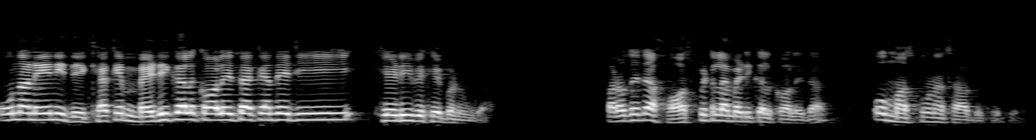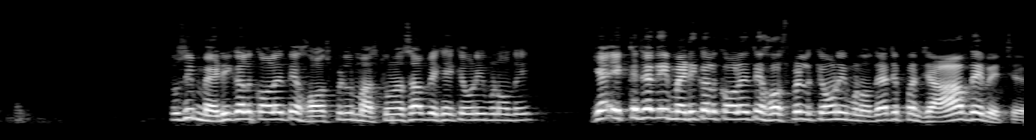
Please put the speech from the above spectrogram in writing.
ਉਹਨਾਂ ਨੇ ਇਹ ਨਹੀਂ ਦੇਖਿਆ ਕਿ ਮੈਡੀਕਲ ਕਾਲਜ ਤਾਂ ਕਹਿੰਦੇ ਜੀ ਖੇੜੀ ਵਿਖੇ ਬਣੂਗਾ। ਪਰ ਉਹਦੇ ਤਾਂ ਹਸਪੀਟਲ ਹੈ ਮੈਡੀਕਲ ਕਾਲਜ ਦਾ, ਉਹ ਮਸਤੂਣਾ ਸਾਹਿਬ ਵਿਖੇ ਤੁਸੀਂ ਮੈਡੀਕਲ ਕਾਲਜ ਤੇ ਹਸਪੀਟਲ ਮਸਤੂਣਾ ਸਾਹਿਬ ਵਿਖੇ ਕਿਉਂ ਨਹੀਂ ਬਣਾਉਂਦੇ? ਜਾਂ ਇੱਕ ਜਗ੍ਹਾ ਹੀ ਮੈਡੀਕਲ ਕਾਲਜ ਤੇ ਹਸਪੀਟਲ ਕਿਉਂ ਨਹੀਂ ਬਣਾਉਂਦੇ? ਅੱਜ ਪੰਜਾਬ ਦੇ ਵਿੱਚ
